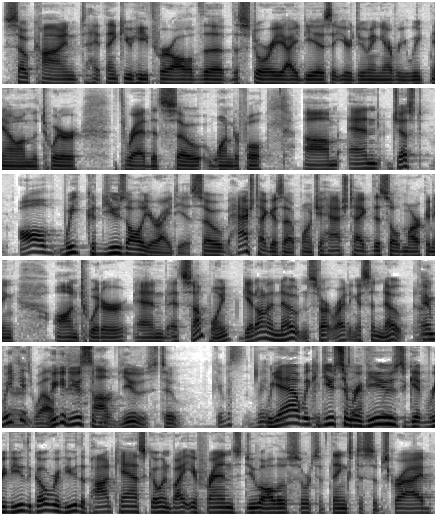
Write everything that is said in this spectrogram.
so kind. Hey, Thank you, Heath, for all of the, the story ideas that you're doing every week now on the Twitter thread. That's so wonderful. Um, and just all we could use all your ideas. So hashtag us up, won't you? Hashtag this old marketing on Twitter, and at some point get on a note and start writing us a note. And we could as well. we could use some Uh, reviews too. Give us yeah, we could use some Definitely. reviews. Get review the go review the podcast. Go invite your friends. Do all those sorts of things to subscribe.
